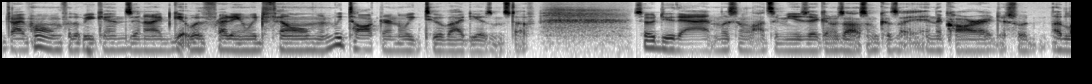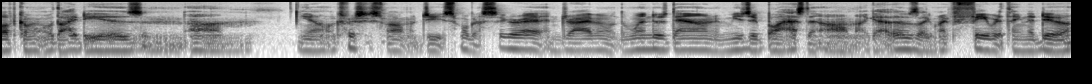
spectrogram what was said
drive home for the weekends, and I'd get with Freddie and we'd film and we'd talk during the week too of ideas and stuff. So do that and listen to lots of music, and it was awesome because I in the car I just would I'd love to come up with ideas and um, you know especially smoking geez smoking a cigarette and driving with the windows down and music blasting. Oh my god, that was like my favorite thing to do.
